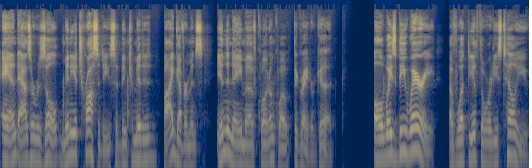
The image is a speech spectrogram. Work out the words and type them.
and as a result, many atrocities have been committed by governments in the name of quote unquote the greater good. Always be wary of what the authorities tell you,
